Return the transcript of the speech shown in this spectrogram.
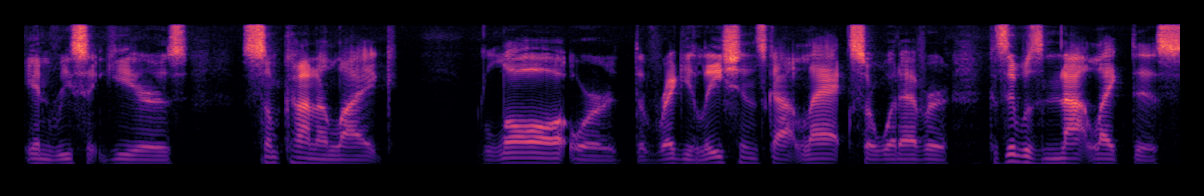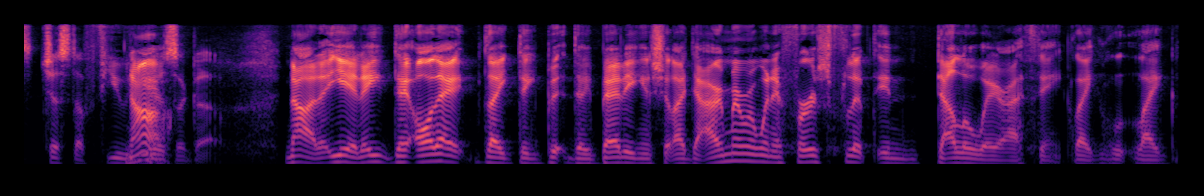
in recent years some kind of like law or the regulations got lax or whatever because it was not like this just a few No. years ago. Nah, yeah, they, they all that like the they betting and shit like that. I remember when it first flipped in Delaware. I think like like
